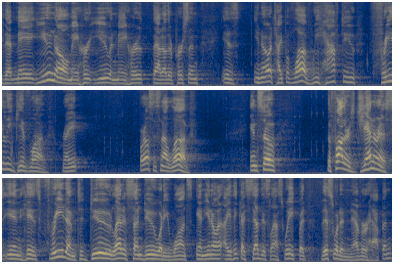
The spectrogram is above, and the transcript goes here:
that may, you know, may hurt you and may hurt that other person is, you know, a type of love. We have to freely give love, right? Or else it's not love. And so the Father is generous in his freedom to do, let his son do what he wants. And you know, I think I said this last week, but this would have never happened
